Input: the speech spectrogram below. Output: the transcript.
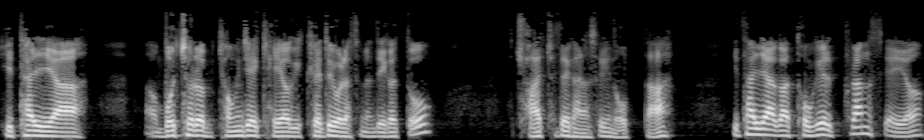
이탈리아 어, 모처럼 경제 개혁이 궤도에 올랐었는데 이것도 좌초될 가능성이 높다. 이탈리아가 독일, 프랑스에 이어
